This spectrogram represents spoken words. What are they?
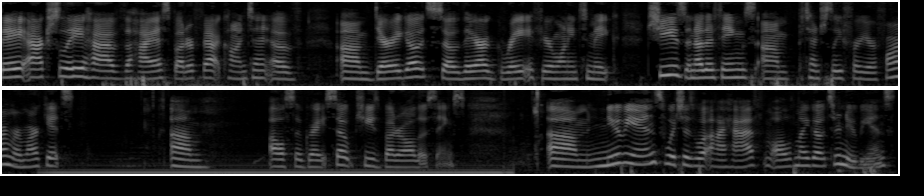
They actually have the highest butterfat content of um, dairy goats, so they are great if you're wanting to make cheese and other things um, potentially for your farm or markets. Um, also great soap, cheese, butter, all those things. Um, Nubians, which is what I have, all of my goats are Nubians.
